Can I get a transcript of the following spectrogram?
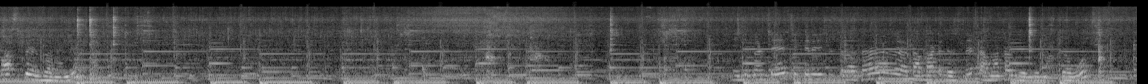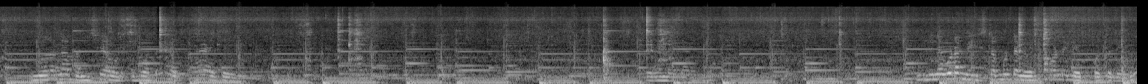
పసుపు వేద్దామండి. అంటే చికెన్ వేసిన తర్వాత టమాటాలు వేస్తే టమాటాలు జల్లి ఇస్తావు నూనెలో మంచిగా ఉడికిపోతే మెత్తగా అవుతాయి పుదీనా కూడా మీ ఇష్టం ఉంటే వేసుకోండి లేకపోతే లేదు.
